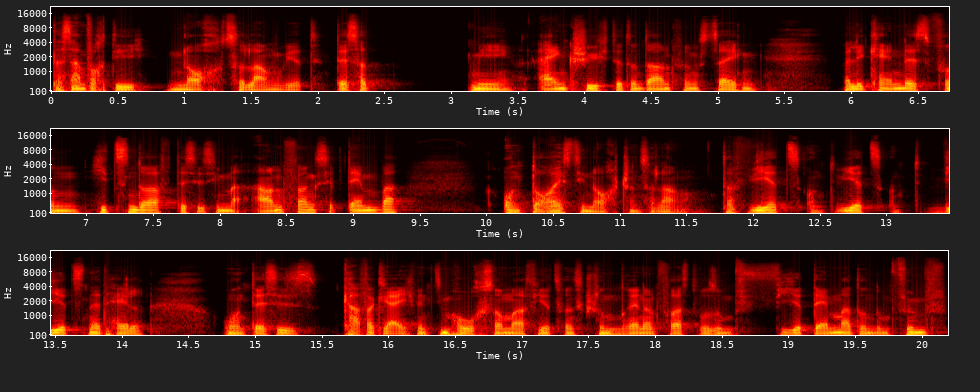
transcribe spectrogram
dass einfach die Nacht so lang wird. Das hat mich eingeschüchtert, unter Anführungszeichen, weil ich kenne das von Hitzendorf, das ist immer Anfang September und da ist die Nacht schon so lang. Da wird's und wird's und wird's nicht hell. Und das ist kein Vergleich, wenn du im Hochsommer 24 Stunden Rennen fährst, wo es um vier dämmert und um fünf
